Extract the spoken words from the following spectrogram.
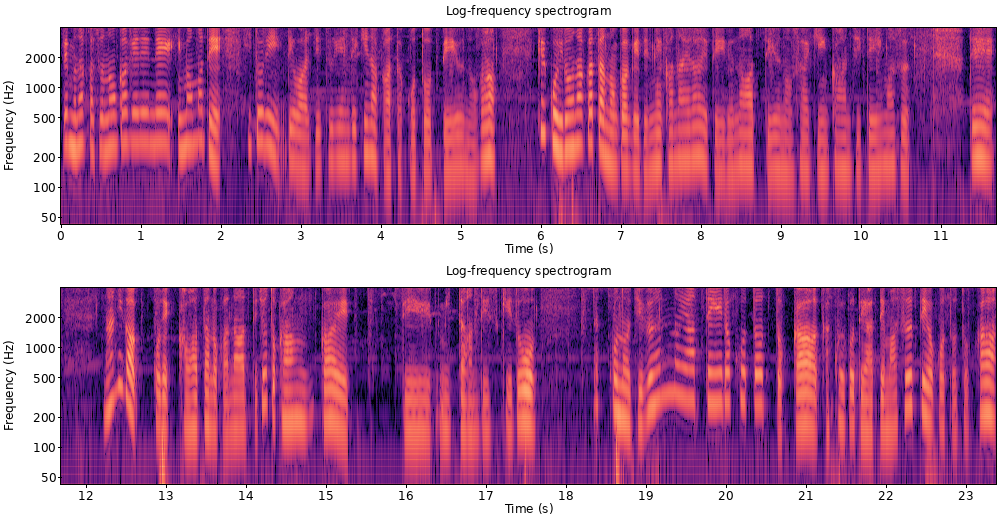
でもなんかそのおかげでね今まで一人では実現できなかったことっていうのが結構いろんな方のおかげでね叶えられているなっていうのを最近感じています。で何がこれ変わったのかなってちょっと考えてみたんですけどこの自分のやっていることとかこういうことやってますっていうこととか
